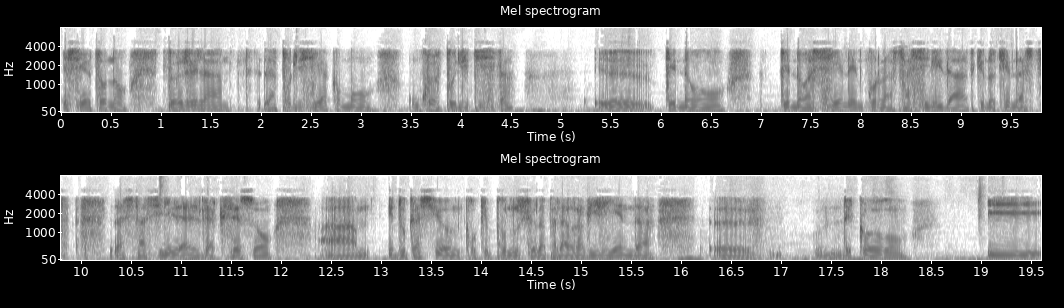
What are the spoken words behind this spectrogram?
es cierto o no, él ve la, la policía como un cuerpo elitista eh, que no que no ascienden con la facilidad, que no tienen las, las facilidades de acceso a um, educación, creo que pronunció la palabra vivienda, eh, decoro, y,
